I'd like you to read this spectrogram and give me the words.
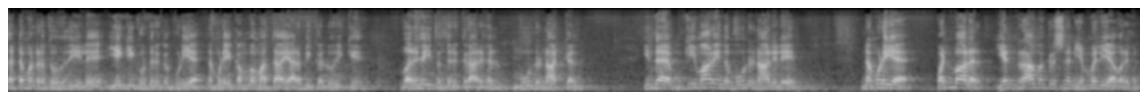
சட்டமன்ற தொகுதியிலே இயங்கி கொண்டிருக்கக்கூடிய நம்முடைய கம்பம் அத்தாய் அரபிக் கல்லூரிக்கு வருகை தந்திருக்கிறார்கள். மூன்று நாட்கள். இந்த முக்கியமான இந்த மூன்று நாளிலே நம்முடைய பண்பாளர் என் ராமகிருஷ்ணன் எம்எல்ஏ அவர்கள்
